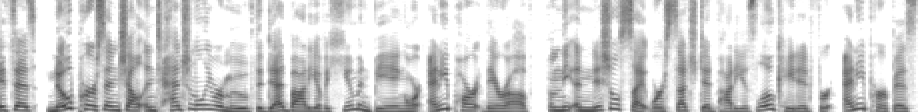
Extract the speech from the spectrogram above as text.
it says no person shall intentionally remove the dead body of a human being or any part thereof from the initial site where such dead body is located for any purpose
